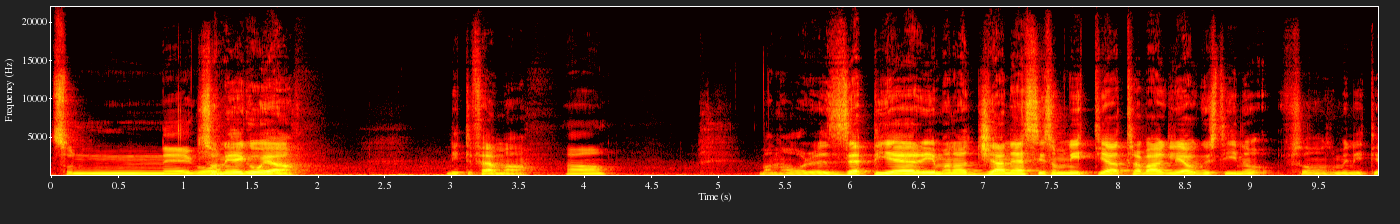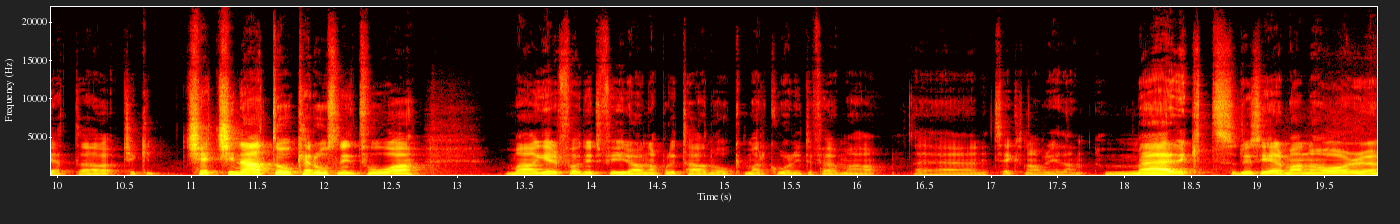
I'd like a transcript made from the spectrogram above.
Sonego? Sonego ja. 95 Ja. Man har eh, Zeppieri, man har Gianessi som 90 Travaglia Augustino som, som är 91 Cec- Cecinato, Caruso 92 Mager född 94, Napolitano och Marcora 95 eh, 96 har vi redan märkt. Så du ser, man har... eh,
